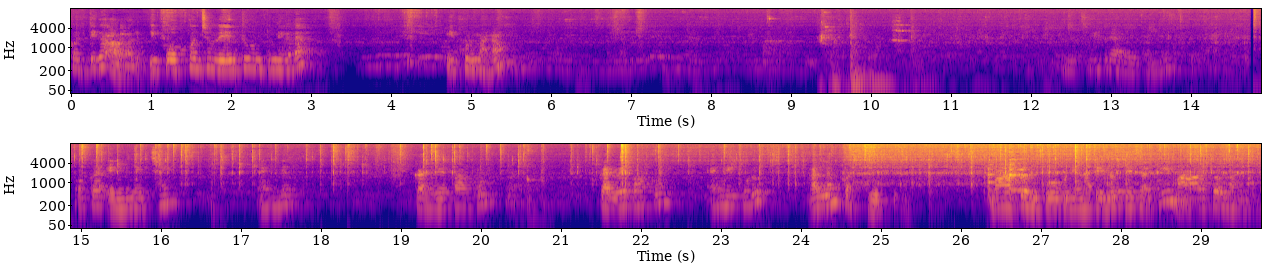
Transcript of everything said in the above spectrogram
కొద్దిగా ఆవాలు. ఈ పోపు కొంచెం వేగుతూ ఉంటుంది కదా? ఇప్పుడు మనం ఒక ఎండుమిర్చి అండ్ కరివేపాకు కరివేపాకు అండ్ ఇప్పుడు అల్లం పచ్చిమిర్చి. మారుతోంది పోపు నేను అటు ఎల్లు వచ్చేసరికి మారుతోంది అనమాట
